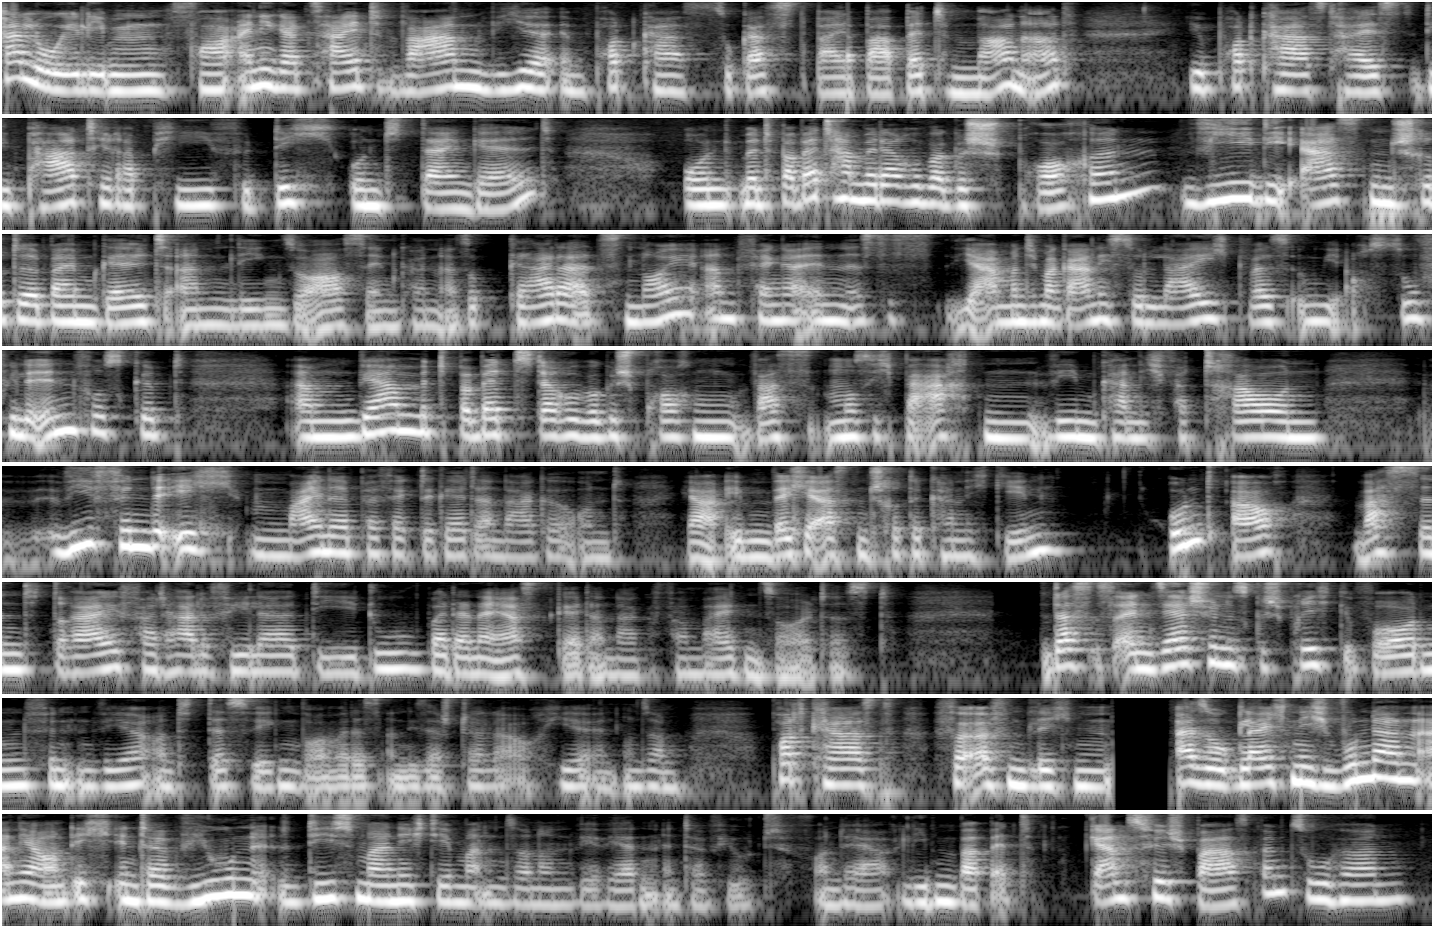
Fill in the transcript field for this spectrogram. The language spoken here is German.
Hallo ihr Lieben, vor einiger Zeit waren wir im Podcast zu Gast bei Babette Mahnert. Ihr Podcast heißt Die Paartherapie für dich und dein Geld. Und mit Babette haben wir darüber gesprochen, wie die ersten Schritte beim Geldanlegen so aussehen können. Also gerade als Neuanfängerin ist es ja manchmal gar nicht so leicht, weil es irgendwie auch so viele Infos gibt. Ähm, wir haben mit Babette darüber gesprochen, was muss ich beachten, wem kann ich vertrauen, wie finde ich meine perfekte Geldanlage und ja, eben welche ersten Schritte kann ich gehen? Und auch, was sind drei fatale Fehler, die du bei deiner ersten Geldanlage vermeiden solltest? Das ist ein sehr schönes Gespräch geworden, finden wir. Und deswegen wollen wir das an dieser Stelle auch hier in unserem Podcast veröffentlichen. Also gleich nicht wundern, Anja und ich interviewen diesmal nicht jemanden, sondern wir werden interviewt von der lieben Babette. Ganz viel Spaß beim Zuhören.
